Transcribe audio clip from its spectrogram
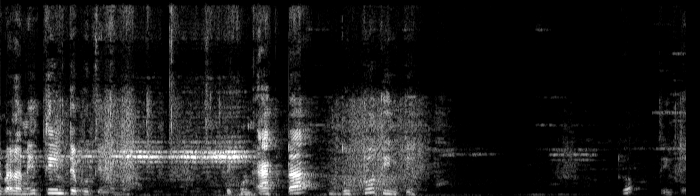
এবার আমি তিনটে পুঁতি নেব। দেখুন, একটা, দুটো, তিনটে। তিনটে।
